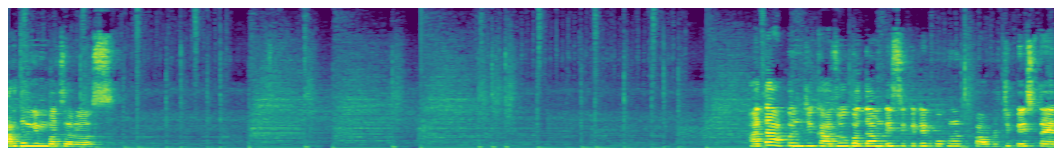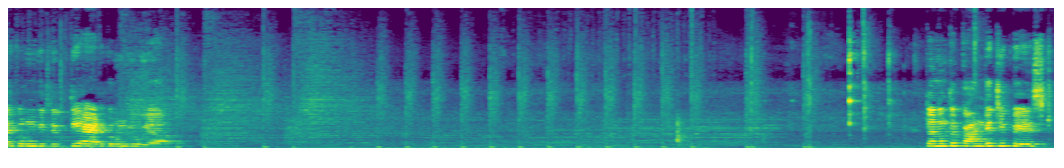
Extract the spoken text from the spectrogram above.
अर्ध लिंबाचा रस आता आपण जी काजू बदाम डेसिकेटेड कोकोनट पावडरची पेस्ट तयार करून घेतली ती ऍड करून घेऊया. त्यानंतर कांद्याची पेस्ट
